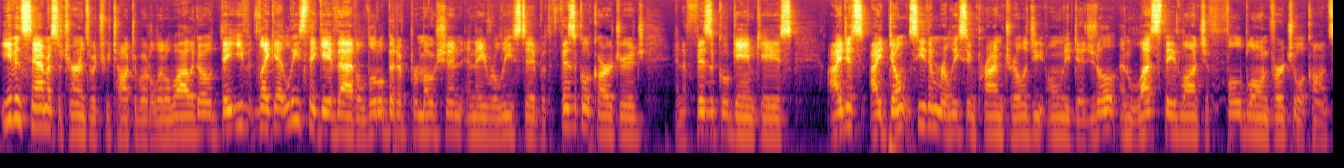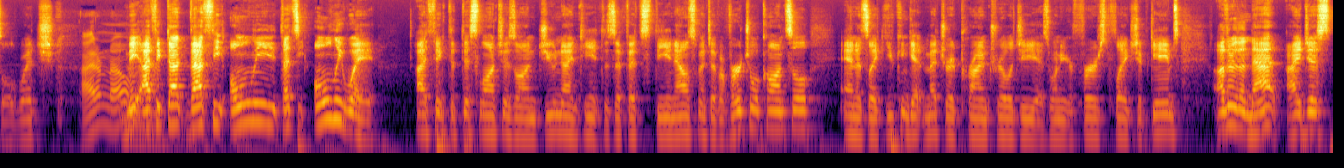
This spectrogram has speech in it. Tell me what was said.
even Samus Returns, which we talked about a little while ago, they even like at least they gave that a little bit of promotion and they released it with a physical cartridge and a physical game case. I just I don't see them releasing Prime Trilogy only digital unless they launch a full blown virtual console, which I don't know. me, I think that that's the only that's the only way I think that this launches on June nineteenth is if it's the announcement of a virtual console and it's like you can get Metroid Prime Trilogy as one of your first flagship games. Other than that, I just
